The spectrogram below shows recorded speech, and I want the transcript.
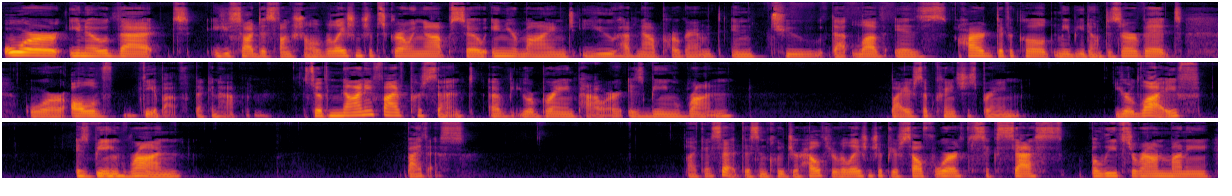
or, you know, that you saw dysfunctional relationships growing up. So, in your mind, you have now programmed into that love is hard, difficult, maybe you don't deserve it, or all of the above that can happen. So, if 95% of your brain power is being run by your subconscious brain, your life is being run by this like I said, this includes your health, your relationship, your self worth, success, beliefs around money,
